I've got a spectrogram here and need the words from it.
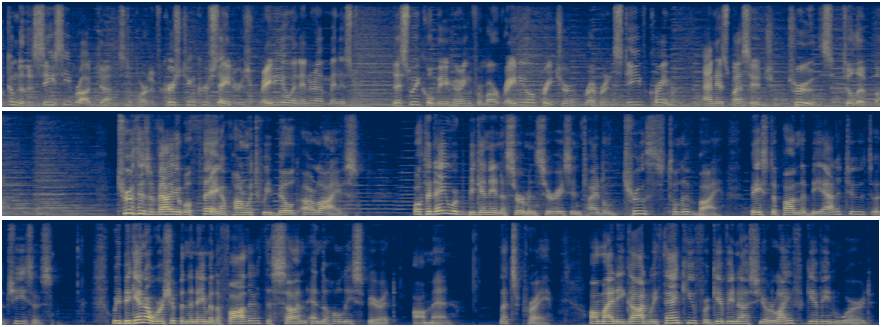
Welcome to the CC broadcast, a part of Christian Crusaders radio and internet ministry. This week we'll be hearing from our radio preacher, Reverend Steve Kramer, and his message, Truths to Live By. Truth is a valuable thing upon which we build our lives. Well, today we're beginning a sermon series entitled Truths to Live By, based upon the Beatitudes of Jesus. We begin our worship in the name of the Father, the Son, and the Holy Spirit. Amen. Let's pray. Almighty God, we thank you for giving us your life giving word.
